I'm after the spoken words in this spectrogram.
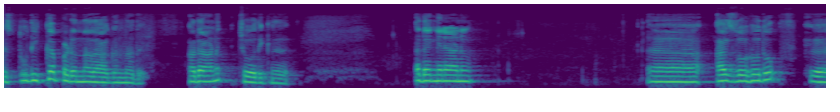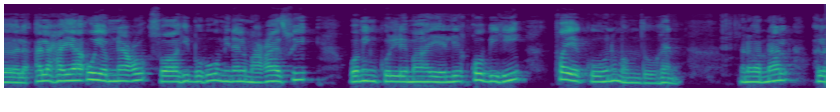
സ്തുതിക്കപ്പെടുന്നതാകുന്നത്? അതാണ് ചോദിക്കുന്നത്. അതെങ്ങനെയാണ്? അൽ ഹയാഉ മിനൽ കുല്ലിമാ യലിഖു ബിഹി മംദൂഹൻ പറഞ്ഞാൽ അൽ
